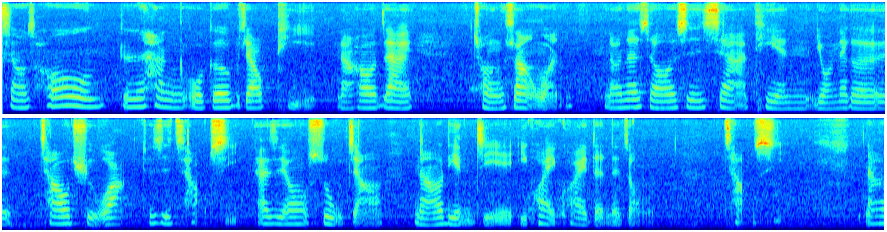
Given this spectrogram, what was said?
小时候就是和我哥比较皮，然后在床上玩，然后那时候是夏天，有那个超球啊，就是草席，它是用塑胶，然后连接一块一块的那种草席，然后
